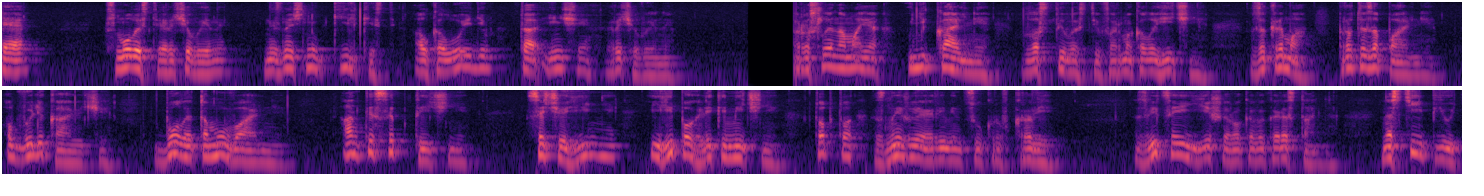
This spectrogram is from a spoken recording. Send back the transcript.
Е, смолисті речовини, незначну кількість алкалоїдів та інші речовини. Рослина має унікальні властивості фармакологічні, зокрема протизапальні, обволікаючі, болетамувальні, антисептичні, сечогінні і гіпоглікемічні, тобто знижує рівень цукру в крові. Звідси її широке використання. Настій п'ють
